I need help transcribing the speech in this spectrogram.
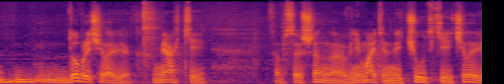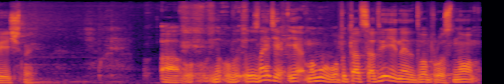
Добрый человек, мягкий, там, совершенно внимательный, чуткий, человечный. А, ну, вы знаете, я могу попытаться ответить на этот вопрос, но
